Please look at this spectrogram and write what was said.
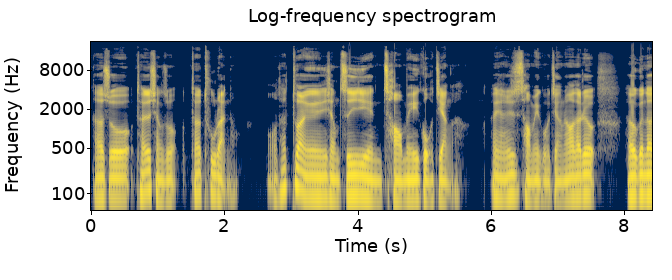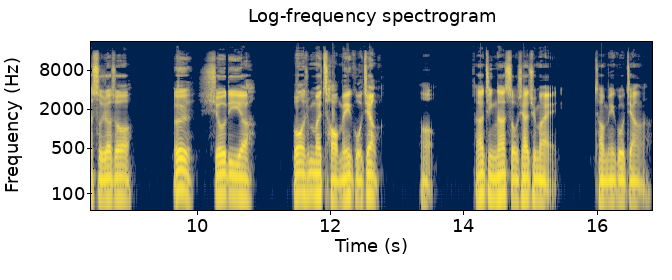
他就说，他就想说，他突然哦，哦，他突然有点想吃一点草莓果酱啊，他想吃草莓果酱，然后他就，他就跟他手下说，哎、欸，兄弟啊，帮我去买草莓果酱哦，他要请他手下去买草莓果酱啊，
